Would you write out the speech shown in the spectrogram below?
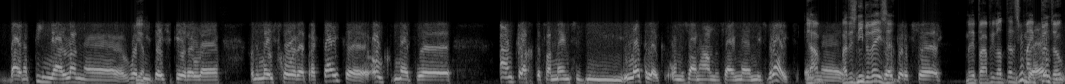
Bijna tien jaar lang uh, wordt ja. die, deze kerel uh, van de meest gore praktijk, uh, ook met aanklachten van mensen die letterlijk onder zijn handen zijn misbruikt. Ja, en, maar het is niet bewezen. Meneer Papi, want dat is mijn punt ook.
